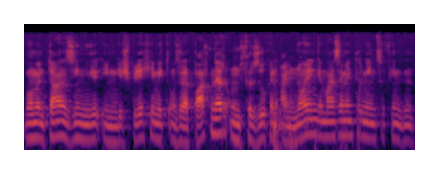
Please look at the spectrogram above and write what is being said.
Momentan sind wir in Gesprächen mit unseren Partnern und versuchen einen neuen gemeinsamen Termin zu finden.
